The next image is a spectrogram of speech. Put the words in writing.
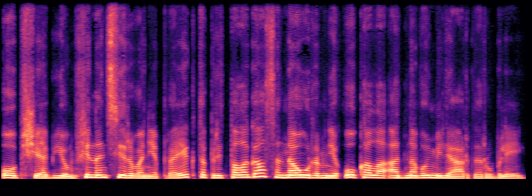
Общий объем финансирования проекта предполагался на уровне около 1 миллиарда рублей.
